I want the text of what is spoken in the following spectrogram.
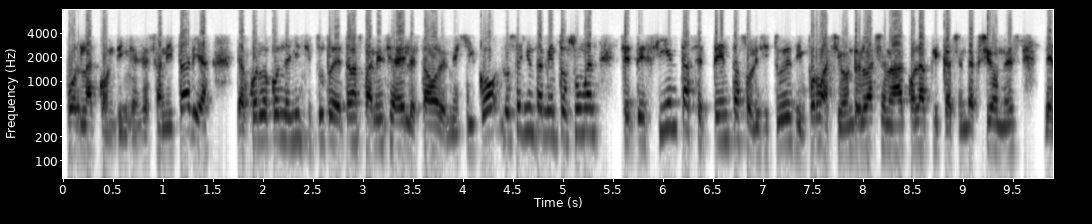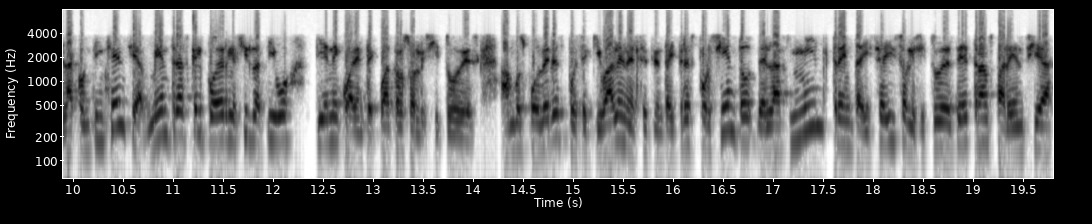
por la contingencia sanitaria. De acuerdo con el Instituto de Transparencia del Estado de México, los ayuntamientos suman 770 solicitudes de información relacionada con la aplicación de acciones de la contingencia, mientras que el Poder Legislativo tiene 44 solicitudes. Ambos poderes pues equivalen al 73% de las 1036 solicitudes de transparencia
